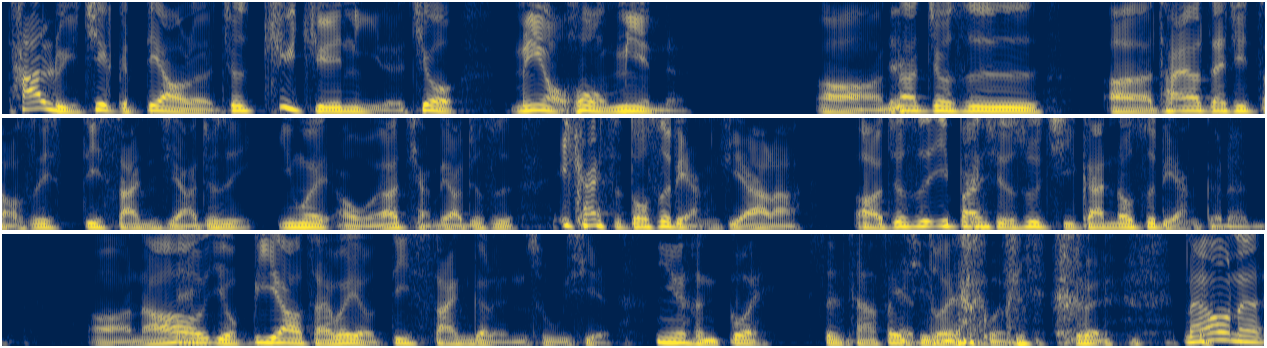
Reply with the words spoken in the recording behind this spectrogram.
他 reject 掉了，就是拒绝你了，就没有后面了。哦，那就是呃，他要再去找是第三家，就是因为哦，我要强调，就是一开始都是两家啦。啊，就是一般学术期刊都是两个人啊，然后有必要才会有第三个人出现，因为很贵，审查费其实很贵。对，然后呢，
